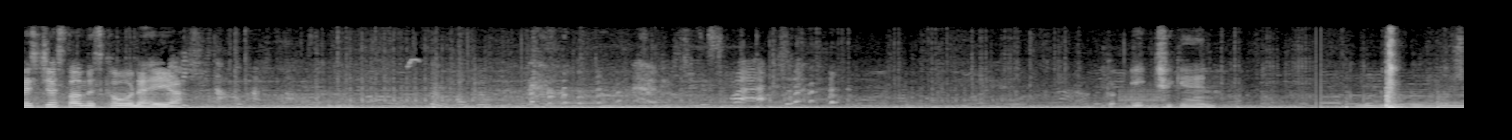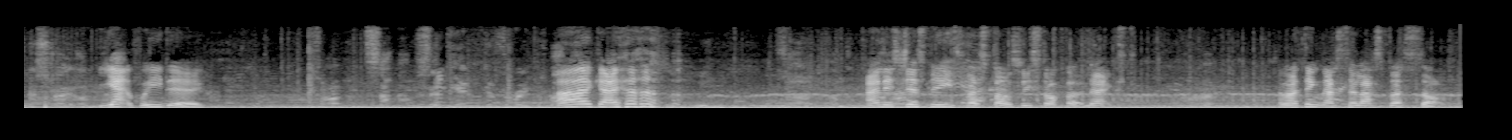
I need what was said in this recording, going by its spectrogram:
And it's just on this corner here. Got itch again. Just go straight on. Yeah, we do. sat nav said the end of the route was back. Ah, okay. so, and it's just these bus stops we stop at next. And I think that's the last bus stop.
